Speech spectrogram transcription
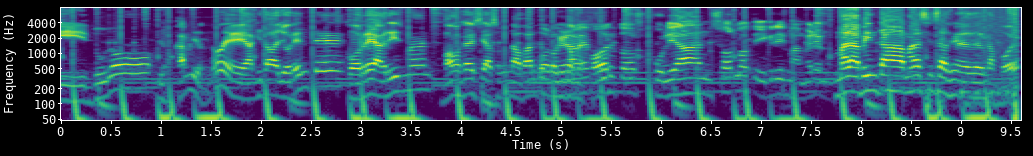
y duro los cambios, ¿no? Eh, ha quitado a Llorente, Correa, Grisman, vamos a ver si la segunda parte Por un poquito mejor. juntos, Julián, Sorlot y Griezmann, veremos. Mala pinta, malas sensaciones del campo, ¿eh?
